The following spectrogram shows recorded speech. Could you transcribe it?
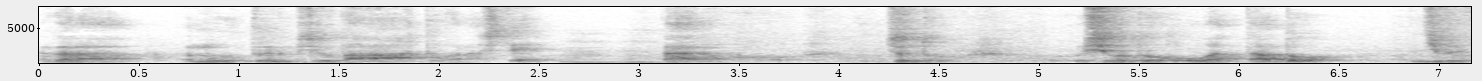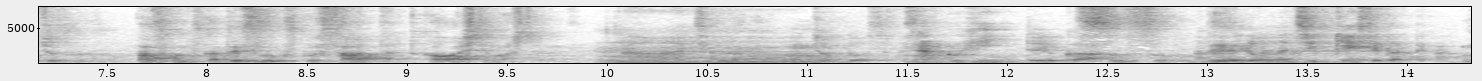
だからもうとにかく仕事バーッと終わらしてあのちょっと仕事終わった後自分でちょっとパソコン使ってすごく少し触ったりとかはしてましたよね。ああ自分もちょっと作品というか、そうそう。なんかいろんな実験してたって感じ。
